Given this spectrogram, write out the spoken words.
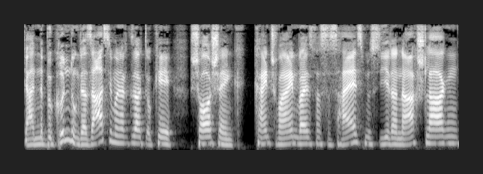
ja eine Begründung. Da saß jemand und hat gesagt, okay, Shawshank, kein Schwein weiß, was das heißt, müsste jeder nachschlagen,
